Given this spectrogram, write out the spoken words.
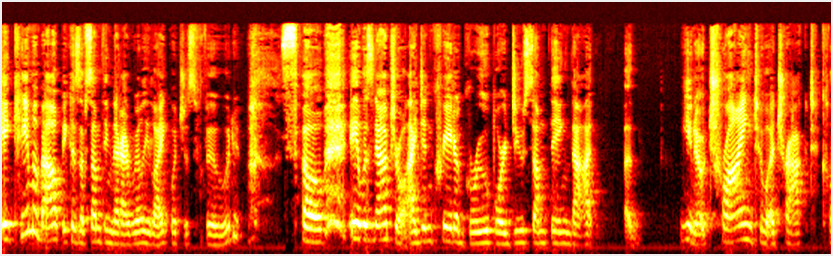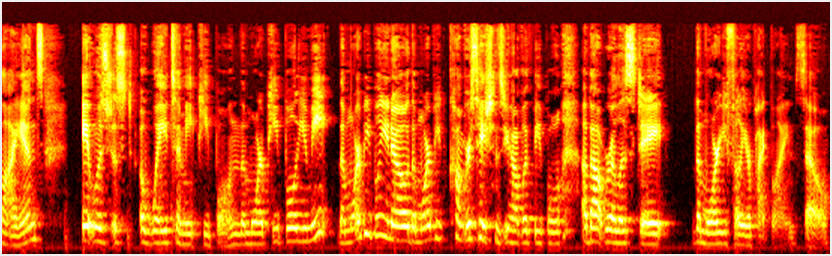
it came about because of something that i really like which is food so it was natural. I didn't create a group or do something that, uh, you know, trying to attract clients. It was just a way to meet people. And the more people you meet, the more people you know, the more conversations you have with people about real estate, the more you fill your pipeline. So,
